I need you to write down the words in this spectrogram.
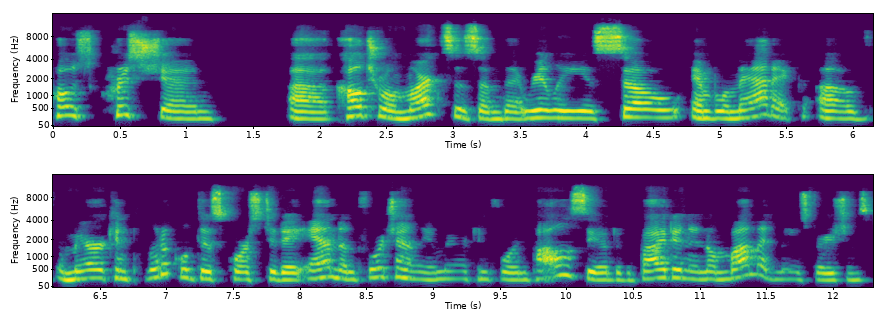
post Christian uh, cultural Marxism that really is so emblematic of American political discourse today and unfortunately American foreign policy under the Biden and Obama administrations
